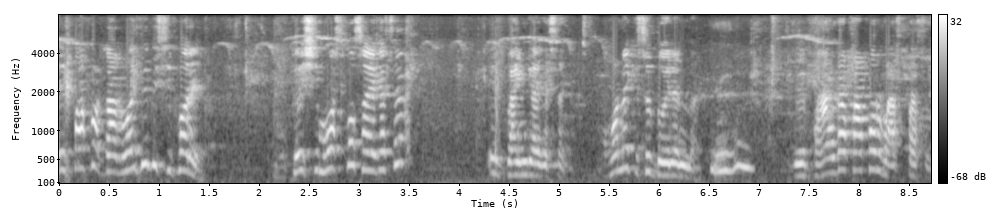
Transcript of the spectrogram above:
এই পাপড়টা রইতে দিছি পরে। বেশি মসমস হয়ে গেছে, এই ভাঙ্গা গেছে। অনেক কিছু দইলেন না। যে ভাঙ্গা পাপড় বাঁচতেছে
